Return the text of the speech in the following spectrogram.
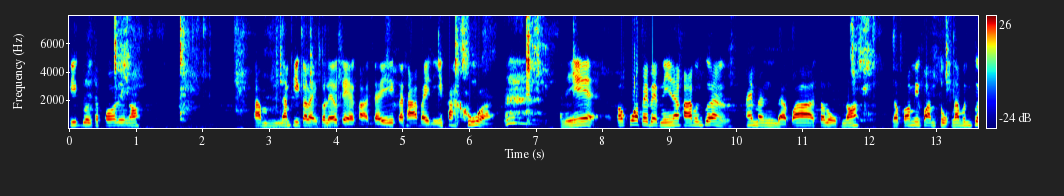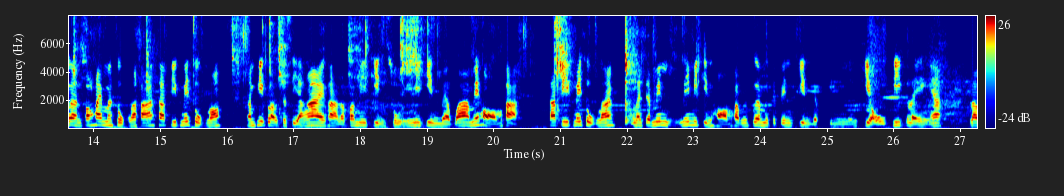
พริกโดยเฉพาะเลยเนาะทำน้ำพริกอะไรก็แล้วแต่ค่ะ ใช้กระทะใบนี้ค่ะคั่ว อันนี้ก็คั่วไปแบบนี้นะคะ เพื่อนๆให้มันแบบว่าสลบเนาะแล้วก็มีความสุกนะเพื่อนๆต้องให้มันสุกนะคะ ถ้าพริกไม่สุกเนาะน้ำพริกเราจะเสียง่ายค่ะ แล้วก็มีกลิ่นฉุนมีกลิ่นแบบว่าไม่หอมค่ะ ถ้าพริกไม่สุกนะ มันจะไม่ไม่มีกลิ่นหอมค่ะเพื่อนๆ มันจะเป็นกลิ่นแบบกลิ่นเหมือนเขียวพริกอะไรอย่างเงี้ย เรา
